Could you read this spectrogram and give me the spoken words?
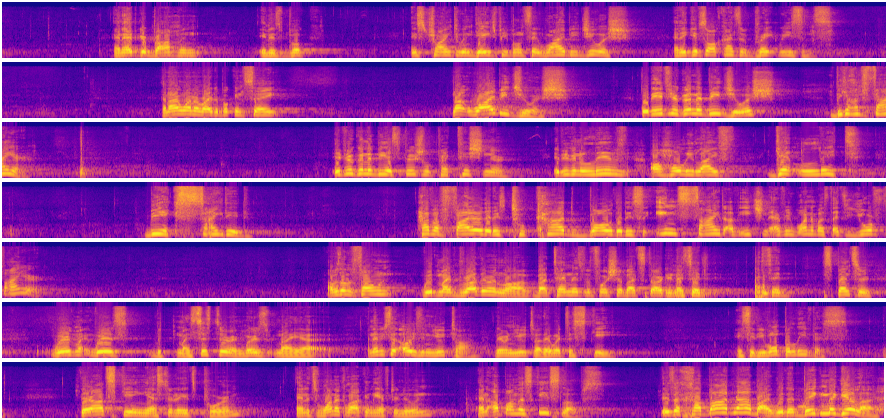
And Edgar Bronfman, in his book, is trying to engage people and say, why be Jewish? And he gives all kinds of great reasons. And I want to write a book and say, not why be Jewish, but if you're going to be Jewish, be on fire. If you're going to be a spiritual practitioner, if you're going to live a holy life, get lit. Be excited. Have a fire that is tukad bo, that is inside of each and every one of us. That's your fire. I was on the phone with my brother-in-law about 10 minutes before Shabbat started, and I said, I said, Spencer, where's my, where's my sister and where's my, uh, and then he said, oh, he's in Utah. They're in Utah. They went to ski. He said, you won't believe this. They're out skiing yesterday. It's Purim, and it's 1 o'clock in the afternoon, and up on the ski slopes, there's a Chabad rabbi with a big Megillah.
